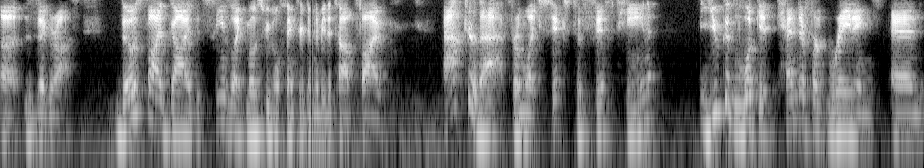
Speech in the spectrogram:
uh, Zegras. Those five guys, it seems like most people think are going to be the top five. After that, from like six to 15, you could look at 10 different ratings and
